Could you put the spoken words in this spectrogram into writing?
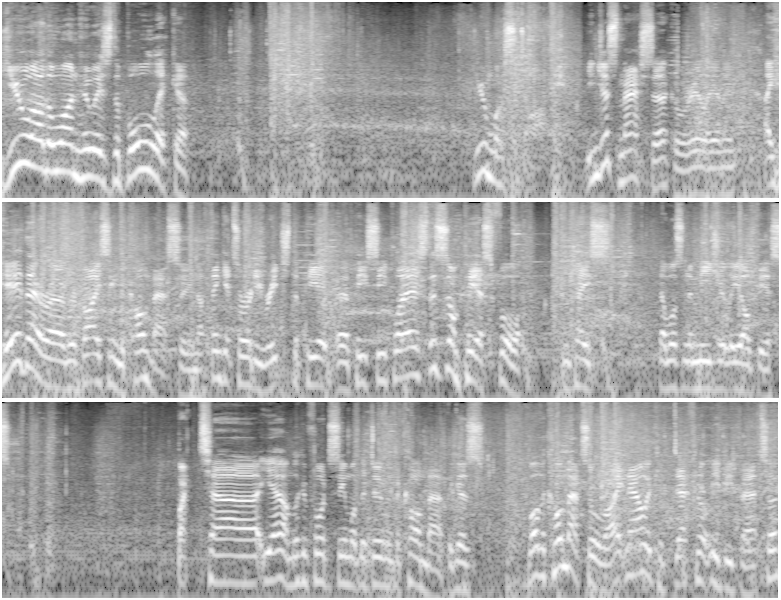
You are the one who is the ball licker. You must die. You can just smash circle, really. I mean, I hear they're uh, revising the combat soon. I think it's already reached the P uh, PC players. This is on PS4, in case that wasn't immediately obvious. But, uh, yeah, I'm looking forward to seeing what they're doing with the combat, because, while the combat's alright now, it could definitely be better.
